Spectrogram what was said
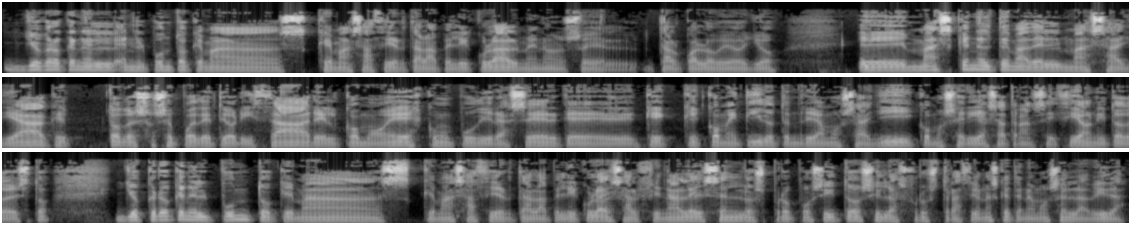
Yo creo que en el, en el punto que más, que más acierta la película, al menos el, tal cual lo veo yo, eh, más que en el tema del más allá, que todo eso se puede teorizar, el cómo es, cómo pudiera ser, qué, qué, cometido tendríamos allí, cómo sería esa transición y todo esto. Yo creo que en el punto que más, que más acierta la película es al final es en los propósitos y las frustraciones que tenemos en la vida.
